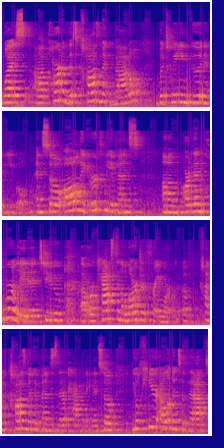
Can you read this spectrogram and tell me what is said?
was uh, part of this cosmic battle between good and evil. And so all the earthly events um, are then correlated to uh, or cast in a larger framework of kind of cosmic events that are happening. And so you'll hear elements of that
